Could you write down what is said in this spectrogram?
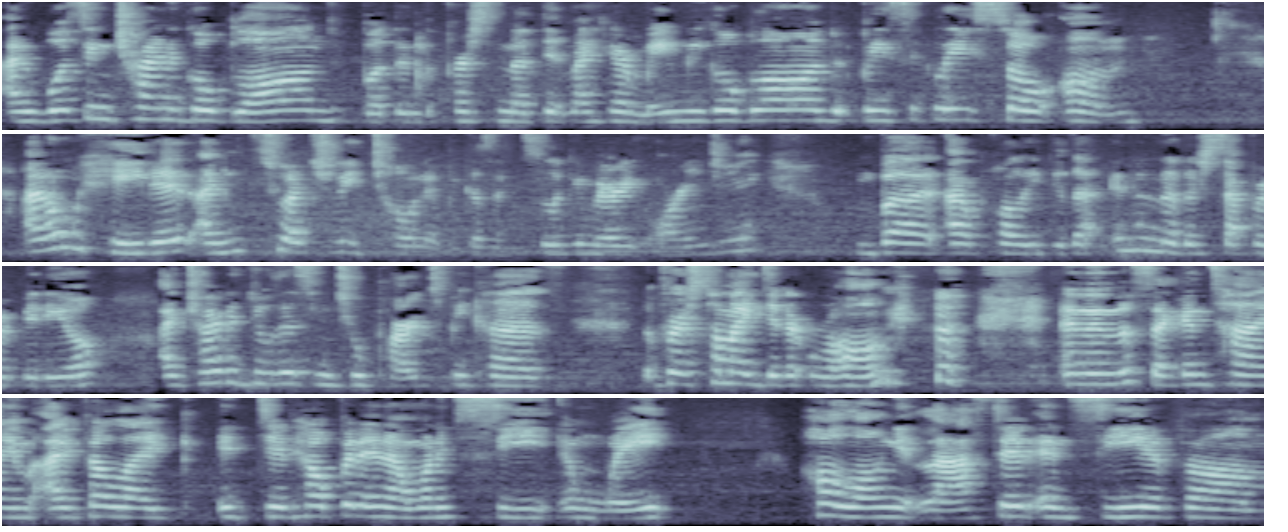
I wasn't trying to go blonde but then the person that did my hair made me go blonde basically. So um I don't hate it. I need to actually tone it because it's looking very orangey but I'll probably do that in another separate video. I try to do this in two parts because the first time I did it wrong and then the second time I felt like it did help it and I wanted to see and wait how long it lasted and see if um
